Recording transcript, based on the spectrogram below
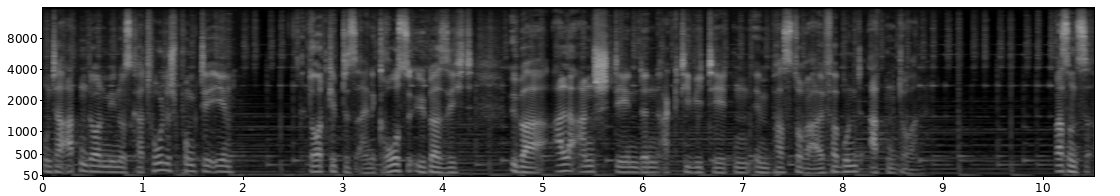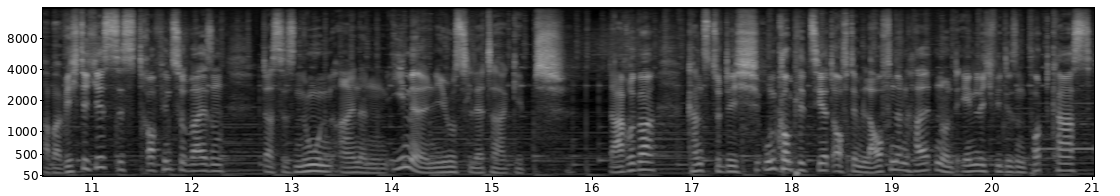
unter attendorn-katholisch.de. Dort gibt es eine große Übersicht über alle anstehenden Aktivitäten im Pastoralverbund Attendorn. Was uns aber wichtig ist, ist darauf hinzuweisen, dass es nun einen E-Mail-Newsletter gibt Darüber kannst du dich unkompliziert auf dem Laufenden halten und ähnlich wie diesen Podcast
